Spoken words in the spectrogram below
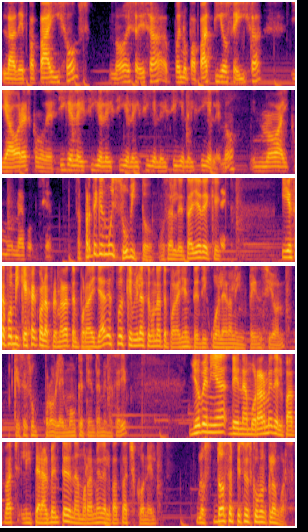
la de papá hijos, ¿no? Esa, esa, bueno, papá, tíos e hija, y ahora es como de síguele y síguele y síguele y síguele y síguele y síguele, ¿no? Y no hay como una evolución. Aparte que es muy súbito. O sea, el detalle de que. Y esa fue mi queja con la primera temporada. Ya después que vi la segunda temporada ya entendí cuál era la intención. Que ese es un problemón que tiene también la serie. Yo venía de enamorarme del Bad Batch. Literalmente de enamorarme del Bad Batch con él. Los dos episodios que hubo en Clone Wars.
